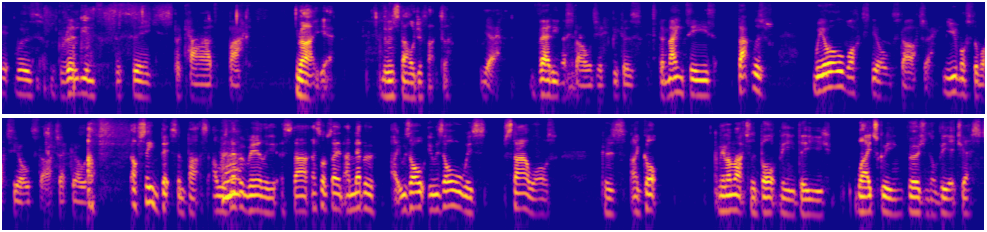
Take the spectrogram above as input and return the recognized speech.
it was brilliant to see Picard back. right, yeah. The nostalgia factor. yeah, very nostalgic because the nineties. That was we all watched the old Star Trek. You must have watched the old Star Trek growing up. I've, I've seen bits and bats. I was never really a star. That's what I'm saying. I never. It was all. It was always Star Wars because I got. I mean, My mum actually bought me the widescreen versions of VHS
